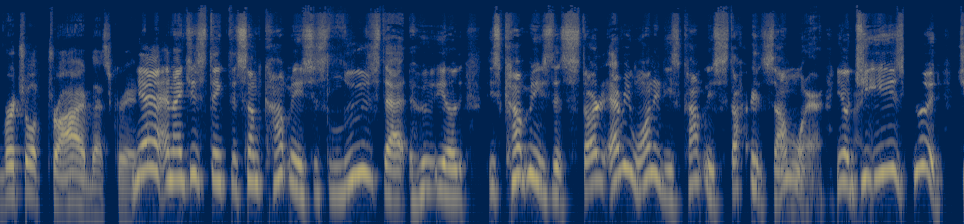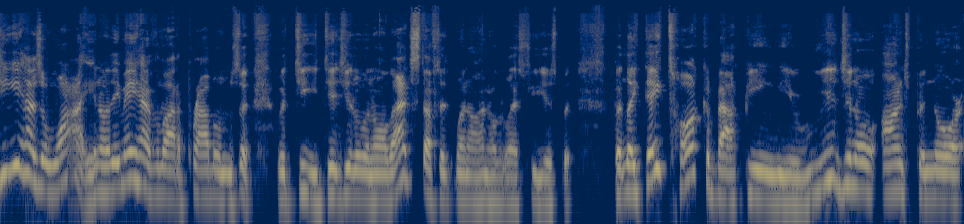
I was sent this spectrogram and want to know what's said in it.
Virtual tribe that's created. Yeah, and I just think that some companies just lose that. Who you know, these companies that started, every one of these companies started somewhere. You know, GE is good. GE has a why. You know, they may have a lot of problems with GE Digital and all that stuff that went on over the last few years, but but like they talk about being the original entrepreneur,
